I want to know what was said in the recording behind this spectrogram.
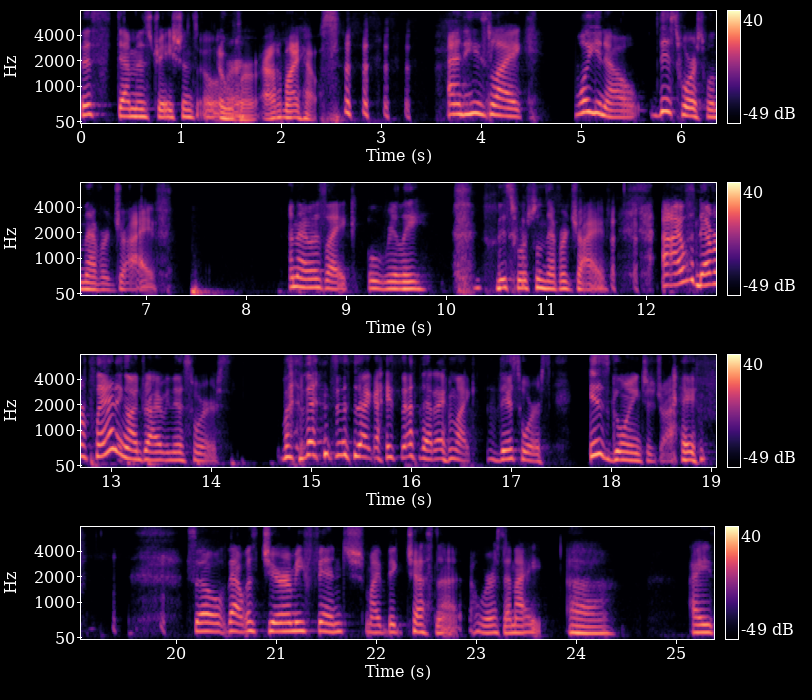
this demonstration's over. over out of my house. And he's like, well, you know, this horse will never drive. And I was like, oh, really? this horse will never drive. And I was never planning on driving this horse. But then since that guy said that, I'm like, this horse is going to drive. So that was Jeremy Finch, my big chestnut horse, and I uh, I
